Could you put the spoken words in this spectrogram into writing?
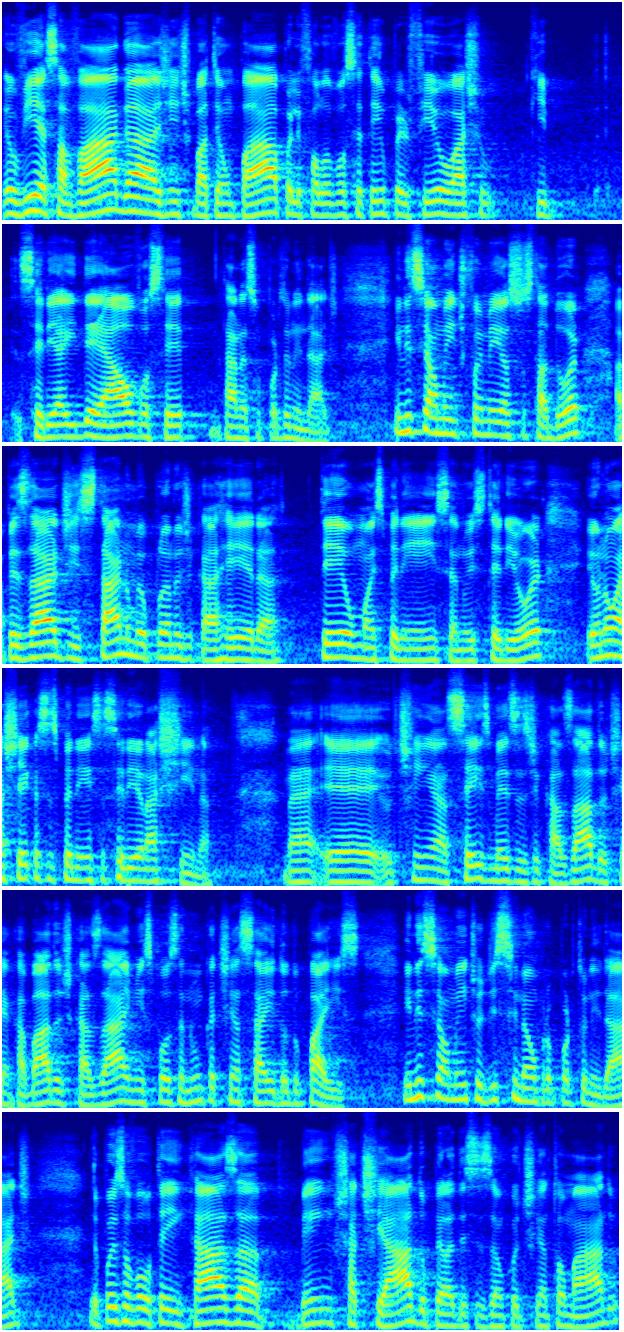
eu vi essa vaga, a gente bateu um papo, ele falou: você tem o um perfil, eu acho que seria ideal você estar nessa oportunidade. Inicialmente foi meio assustador, apesar de estar no meu plano de carreira ter uma experiência no exterior, eu não achei que essa experiência seria na China. Né? É, eu tinha seis meses de casado, eu tinha acabado de casar e minha esposa nunca tinha saído do país. Inicialmente eu disse não para a oportunidade, depois eu voltei em casa bem chateado pela decisão que eu tinha tomado,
